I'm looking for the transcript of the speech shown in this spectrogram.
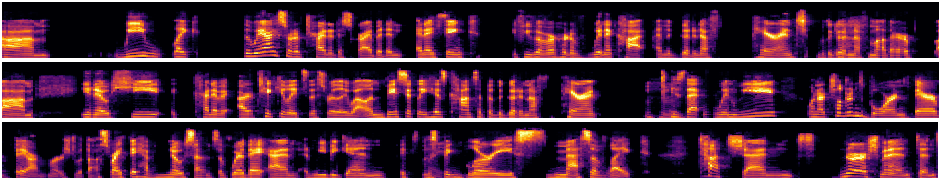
Um we like the way i sort of try to describe it and and i think if you've ever heard of winnicott and the good enough parent with a good Yeah. enough mother um you know he kind of articulates this really well and basically his concept of the good enough parent Mhm. is that when we when our children's born they're they are merged with us right they have no sense of where they end and we begin it's this Right. big blurry mess of like touch and nourishment and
